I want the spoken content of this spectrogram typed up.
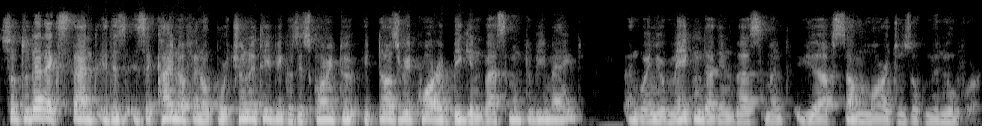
so to that extent, it is it's a kind of an opportunity because it's going to it does require a big investment to be made, and when you're making that investment, you have some margins of maneuver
